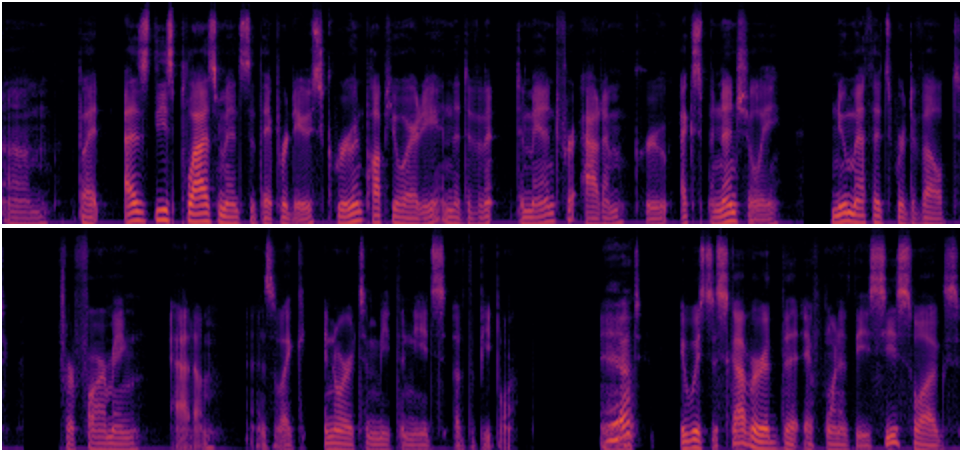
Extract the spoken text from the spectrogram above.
Um, but as these plasmids that they produce grew in popularity and the dev- demand for Adam grew exponentially, new methods were developed for farming Adam as like in order to meet the needs of the people. And Yeah. It was discovered that if one of these sea slugs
